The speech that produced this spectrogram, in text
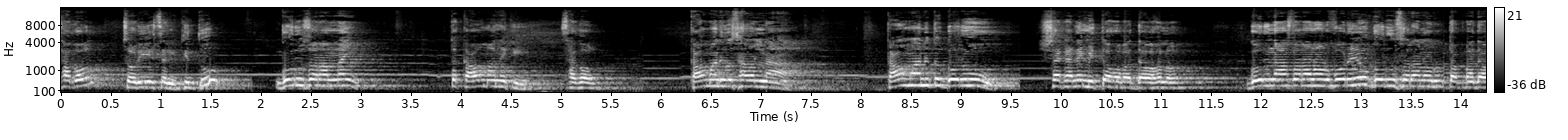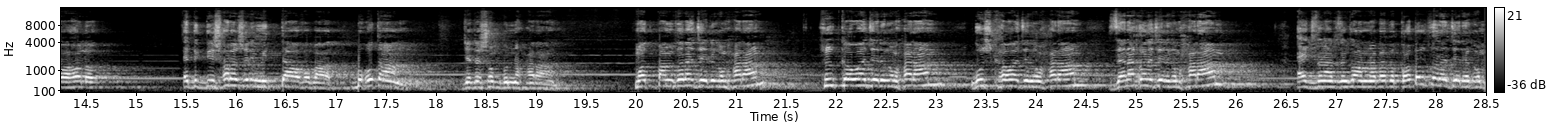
ছাগল চড়িয়েছেন কিন্তু গরু চড়ান নাই। তো কাউ মানে কি ছাগল? কাউ মানে তো ছাগল না। কাউ মানে তো গরু। সেখানে মিথ্যা হবার দেওয়া হলো। গরু না চড়ানোর পরেও গরু চড়ানোর তকমা দেওয়া হলো। এদিক দিয়ে সরাসরি মিথ্যা, অপবাদ, বহুতান, যেটা সম্পূর্ণ হারাম। মদ পান করা যেরকম হারাম, সুদ খাওয়া যেরকম হারাম, ঘুষ খাওয়া যেরকম হারাম, জেনা করা যেরকম হারাম, একজন আরেকজনকে অন্যভাবে কতল করা যেরকম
